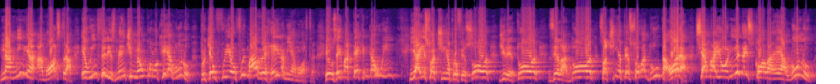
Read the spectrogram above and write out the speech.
Na minha amostra, eu infelizmente não coloquei aluno, porque eu fui, eu fui mal, eu errei na minha amostra. Eu usei uma técnica ruim. E aí só tinha professor, diretor, zelador, só tinha pessoa adulta. Ora, se a maioria da escola é aluno,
